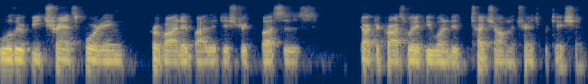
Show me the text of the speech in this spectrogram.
will there be transporting provided by the district buses? Dr. Crosthwaite, if you wanted to touch on the transportation.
